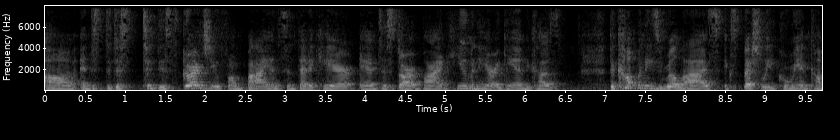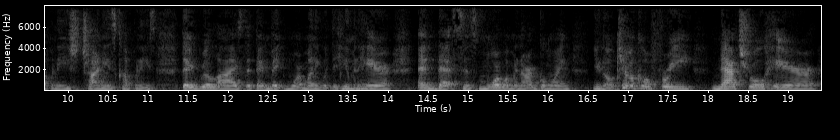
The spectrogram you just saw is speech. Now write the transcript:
um, and just to, just to discourage you from buying synthetic hair and to start buying human hair again because the companies realize, especially Korean companies, Chinese companies, they realize that they make more money with the human hair and that since more women are going, you know, chemical free, natural hair,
